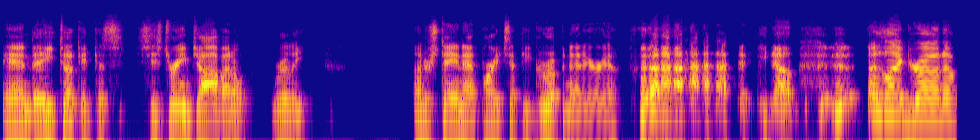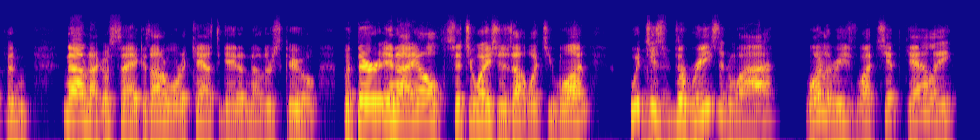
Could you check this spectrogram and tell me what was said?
and uh, he took it because it's his dream job. I don't really understand that part, except he grew up in that area. you know, I was like growing up and No, I'm not going to say it because I don't want to castigate another school. But their NIL situation is not what you want, which mm-hmm. is the reason why. One of the reasons why Chip Kelly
